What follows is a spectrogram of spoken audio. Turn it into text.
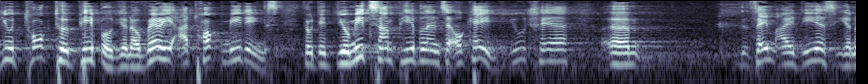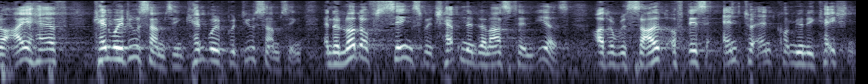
you talk to people, you know, very ad hoc meetings, so that you meet some people and say, okay, you share um, the same ideas, you know, I have. Can we do something? Can we produce something? And a lot of things which happened in the last 10 years are the result of this end-to-end communication.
